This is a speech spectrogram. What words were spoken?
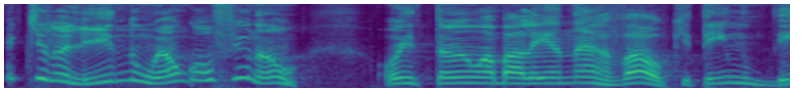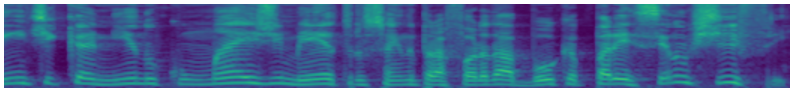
aquilo ali não é um golfinho não. Ou então a baleia narval, que tem um dente canino com mais de metro saindo para fora da boca, parecendo um chifre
